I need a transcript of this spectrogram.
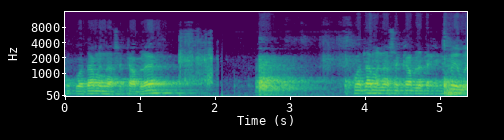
Układamy nasze kable. Układamy nasze kable tak jak były.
